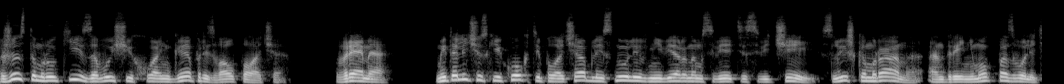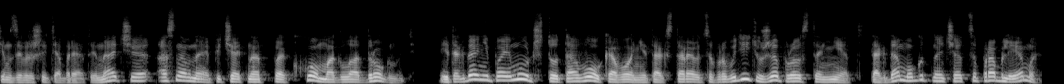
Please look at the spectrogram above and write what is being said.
Жестом руки зовущий Хуаньге призвал палача. «Время!» Металлические когти палача блеснули в неверном свете свечей. Слишком рано, Андрей не мог позволить им завершить обряд, иначе основная печать над Пэкхо могла дрогнуть. И тогда они поймут, что того, кого они так стараются пробудить, уже просто нет. Тогда могут начаться проблемы.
